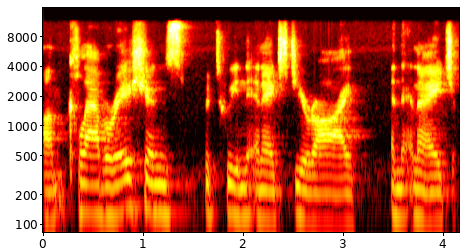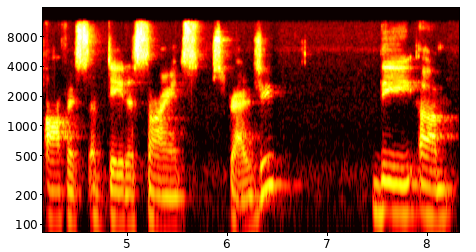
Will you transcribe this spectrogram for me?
um, collaborations between the NHGRI and the NIH Office of Data Science Strategy. The um,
